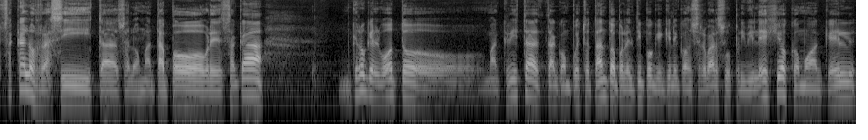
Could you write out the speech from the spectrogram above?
saca a los racistas, a los matapobres, saca... Creo que el voto macrista está compuesto tanto por el tipo que quiere conservar sus privilegios como aquel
